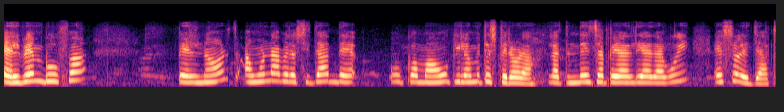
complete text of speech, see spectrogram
El vent bufa pel nord amb una velocitat de 1,1 km per hora. La tendència per al dia d'avui és solejat.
